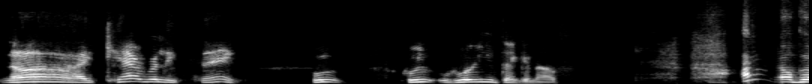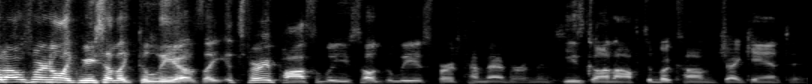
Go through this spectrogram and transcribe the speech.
Nah, I can't really think. Who who who are you thinking of? I don't know, but I was wondering like when you said like D'Elia, I was like, it's very possible you saw D'Elia's first time ever and then he's gone off to become gigantic.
